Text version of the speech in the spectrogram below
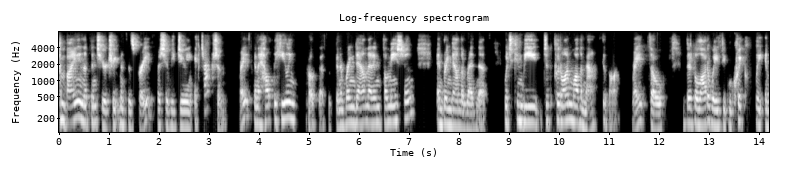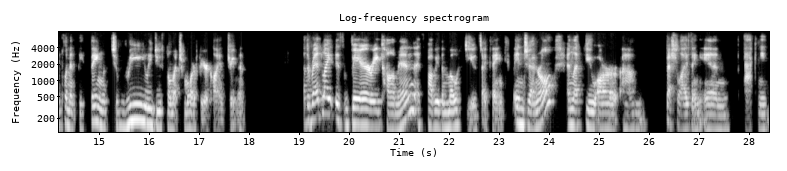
combining this into your treatments is great, especially if you're doing extraction right? It's going to help the healing process. It's going to bring down that inflammation and bring down the redness, which can be just put on while the mask is on, right? So there's a lot of ways you can quickly implement these things to really do so much more for your client's treatment. The red light is very common. It's probably the most used, I think, in general, unless you are um, specializing in acne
